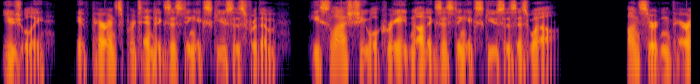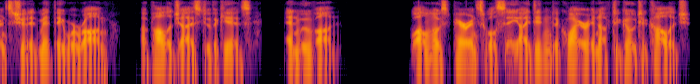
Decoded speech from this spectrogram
Usually, if parents pretend existing excuses for them, he slash she will create non-existing excuses as well. Uncertain parents should admit they were wrong, apologize to the kids, and move on. While most parents will say I didn't acquire enough to go to college.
